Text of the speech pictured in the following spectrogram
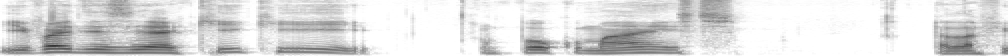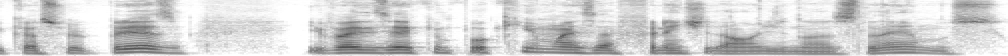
E vai dizer aqui que um pouco mais ela fica surpresa e vai dizer que um pouquinho mais à frente da onde nós lemos,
